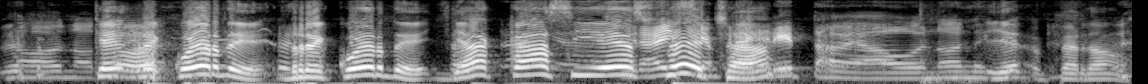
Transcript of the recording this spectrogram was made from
No, no, que recuerde, recuerde, ya casi es fecha. perdón,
